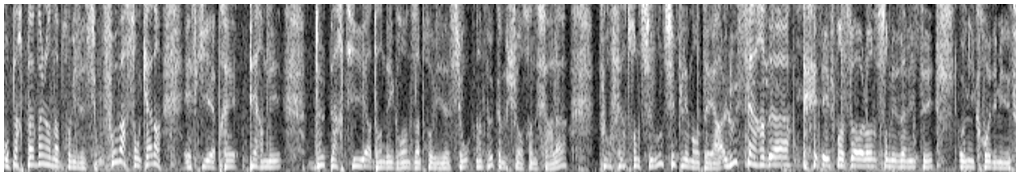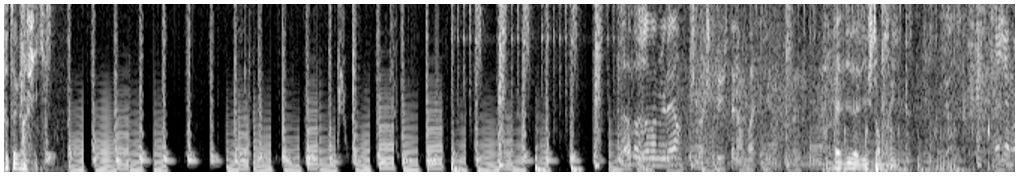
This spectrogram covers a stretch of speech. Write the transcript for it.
on part pas mal en improvisation. Faut voir son cadre et ce qui après permet de partir dans des grandes improvisations, un peu comme je suis en train de faire là, pour faire 30 secondes supplémentaires. Lou Sarda et François Hollande sont mes invités au micro des minutes photographiques. Ça Benjamin Muller? Je peux juste aller embrasser. Vas-y, vas-y, je t'en prie. Benjamin.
